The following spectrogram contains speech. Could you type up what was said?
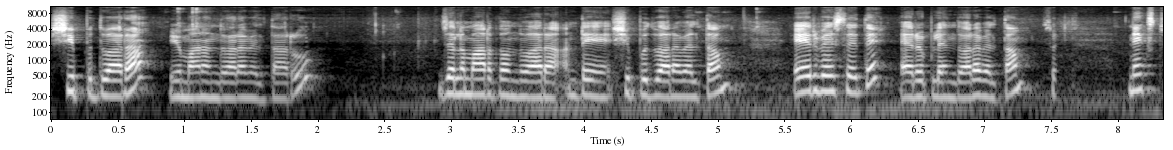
షిప్ ద్వారా విమానం ద్వారా వెళ్తారు. జలమార్గం ద్వారా అంటే షిప్ ద్వారా వెళ్తాం. ఎయిర్వేస్ అయితే ఏరోప్లేన్ ద్వారా వెళ్తాం. So next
